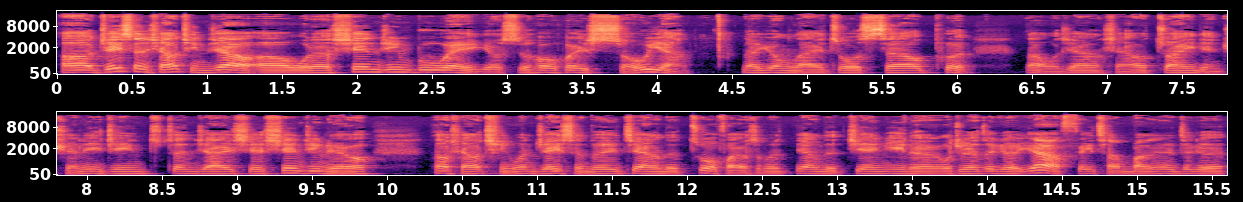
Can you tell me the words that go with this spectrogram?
啊，Jason 想要请教啊，我的现金部位有时候会手痒，那用来做 sell put。那我这样想要赚一点权利金，增加一些现金流。那我想要请问 Jason 对这样的做法有什么样的建议呢？我觉得这个呀非常棒，因为这个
